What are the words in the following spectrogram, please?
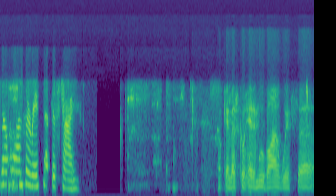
no hands are raised at this time. Okay, let's go ahead and move on with uh,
